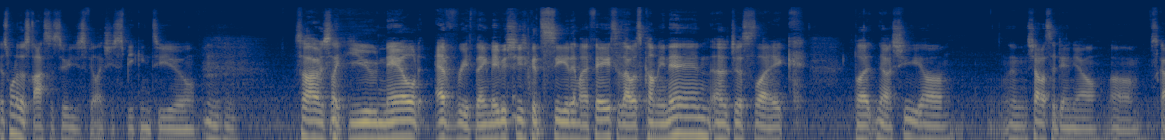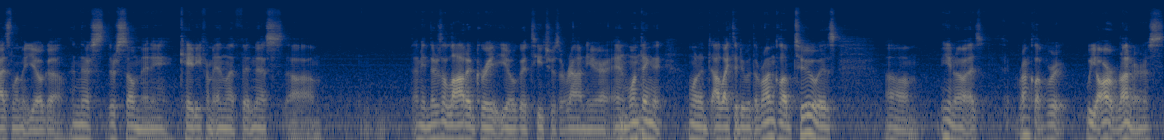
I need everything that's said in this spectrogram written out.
it's one of those classes too. You just feel like she's speaking to you. Mm-hmm. So I was like, "You nailed everything." Maybe she could see it in my face as I was coming in, uh, just like. But no, she. Um, and shout out to Danielle, um, Sky's Limit Yoga, and there's there's so many. Katie from Inlet Fitness. Um, I mean, there's a lot of great yoga teachers around here. And one Mhm. thing that I wanted I like to do with the Run Club too is, um, you know, as Run Club, we're we are runners,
